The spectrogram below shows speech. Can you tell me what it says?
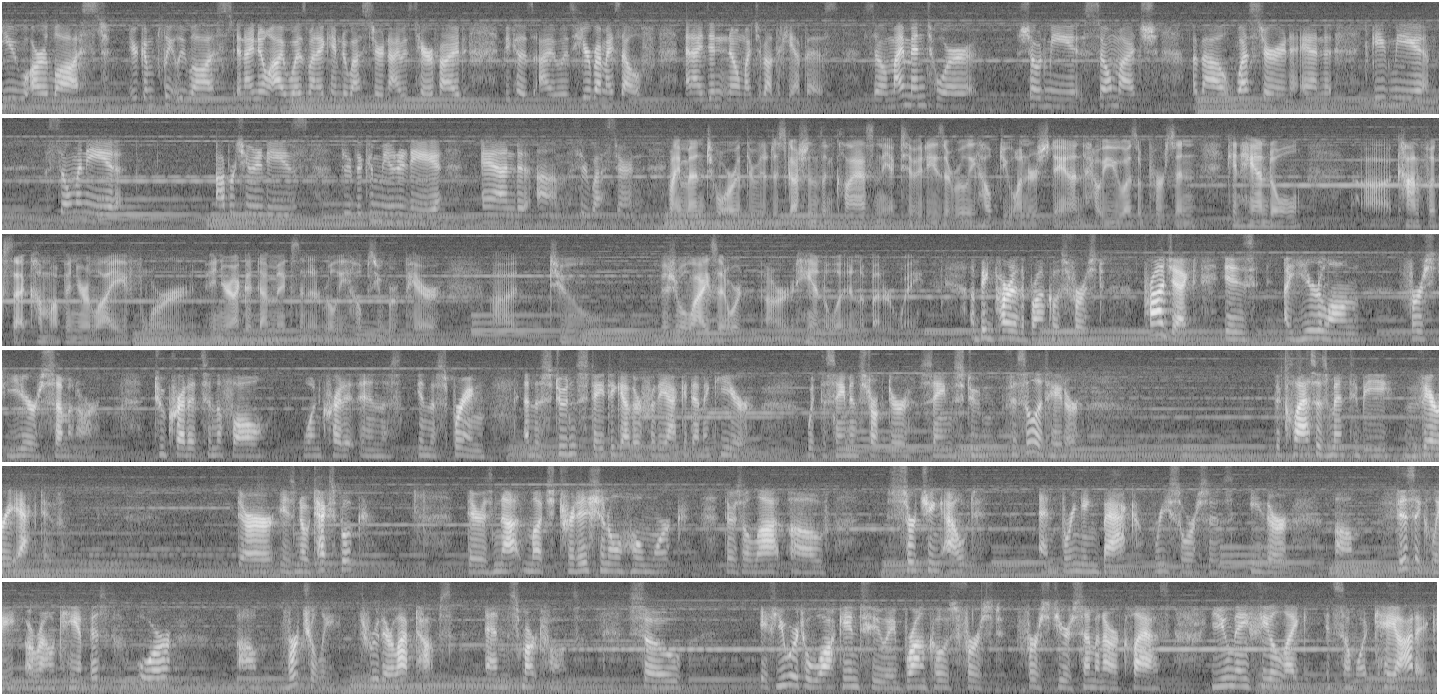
you are lost. You're completely lost. And I know I was when I came to Western. I was terrified because I was here by myself and I didn't know much about the campus. So my mentor showed me so much about Western and gave me so many opportunities through the community and um, through Western. My mentor, through the discussions in class and the activities, it really helped you understand how you as a person can handle uh, conflicts that come up in your life or in your academics, and it really helps you prepare uh, to visualize it or, or handle it in a better way. A big part of the Broncos First project is a year-long first year seminar. Two credits in the fall, one credit in the, in the spring, and the students stay together for the academic year with the same instructor, same student facilitator the class is meant to be very active. There is no textbook. There's not much traditional homework. There's a lot of searching out and bringing back resources, either um, physically around campus or um, virtually through their laptops and smartphones. So if you were to walk into a Broncos first first year seminar class you may feel like it's somewhat chaotic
